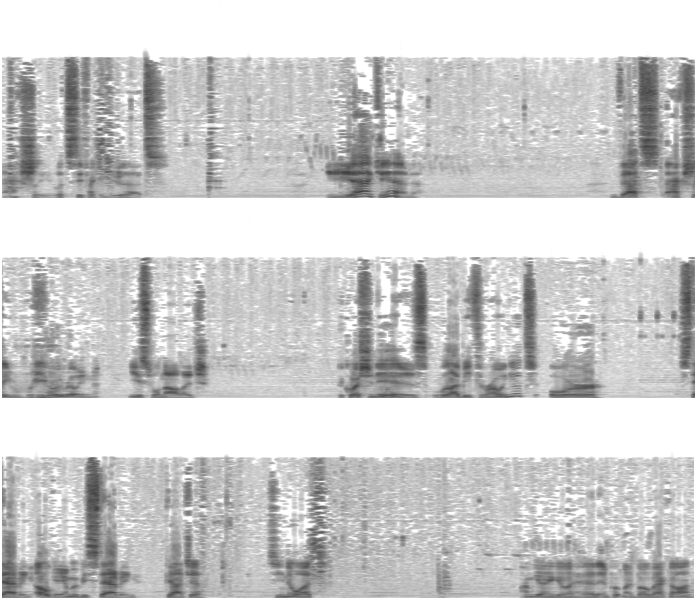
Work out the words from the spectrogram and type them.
Actually, let's see if I can do that. Yeah, I can. That's actually really, really useful knowledge. The question is, will I be throwing it or stabbing? Okay, I'm gonna be stabbing. Gotcha. So you know what? I'm gonna go ahead and put my bow back on.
